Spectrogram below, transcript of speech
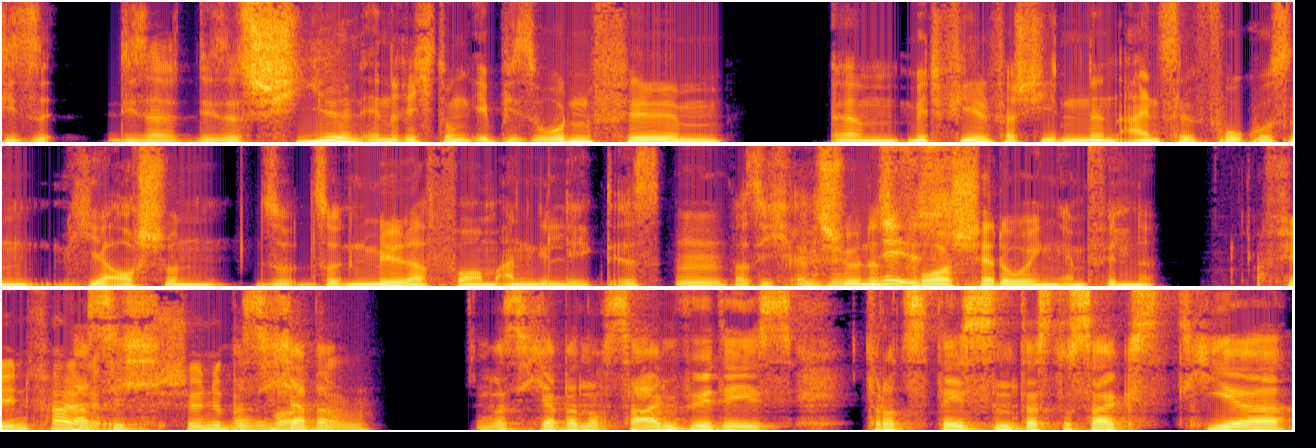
diese, dieser, dieses Schielen in Richtung Episodenfilm ähm, mit vielen verschiedenen Einzelfokussen hier auch schon so, so in milder Form angelegt ist, Mhm. was ich als Mhm. schönes Nee, Foreshadowing empfinde. Auf jeden Fall. Was ich- Schöne was ich Beobachtung. Was ich aber noch sagen würde, ist, trotz dessen, dass du sagst, hier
